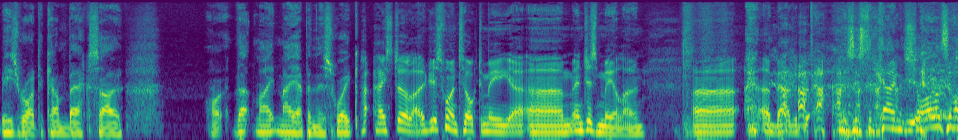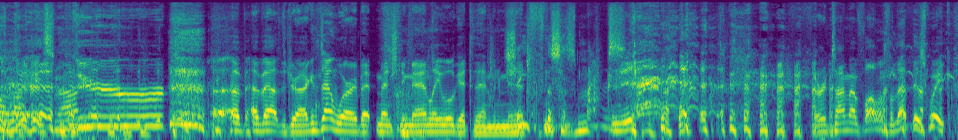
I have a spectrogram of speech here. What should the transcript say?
he's right to come back. So uh, that may may happen this week. Hey, Sterlo, I just want to talk to me, uh, um, and just me alone, uh, about the Is this the cone of silence? I love this, man. uh, about the Dragons. Don't worry about mentioning Manly. We'll get to them in a minute. Chief, this is Max. Third time I've fallen for that this week.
